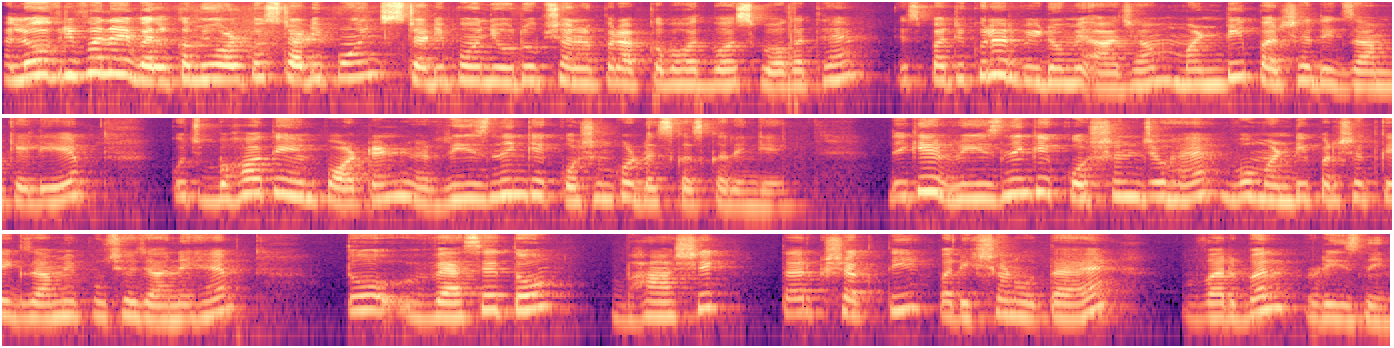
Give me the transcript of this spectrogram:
Hello everyone I welcome you all to study point study point YouTube channel पर आपका बहुत बहुत स्वागत है। इस पर्टिकुलर वीडियो में आज हम मंडी परिषद एग्ज़ाम के लिए कुछ बहुत ही इंपॉर्टेंट रीजनिंग के क्वेश्चन को डिस्कस करेंगे। देखिए रीजनिंग के क्वेश्चन जो हैं, वो मंडी परिषद के एग्ज़ाम में पूछे जाने हैं। तो वैसे तो भाषिक तर्क शक्ति परीक्षण होता है वर्बल रीजनिंग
